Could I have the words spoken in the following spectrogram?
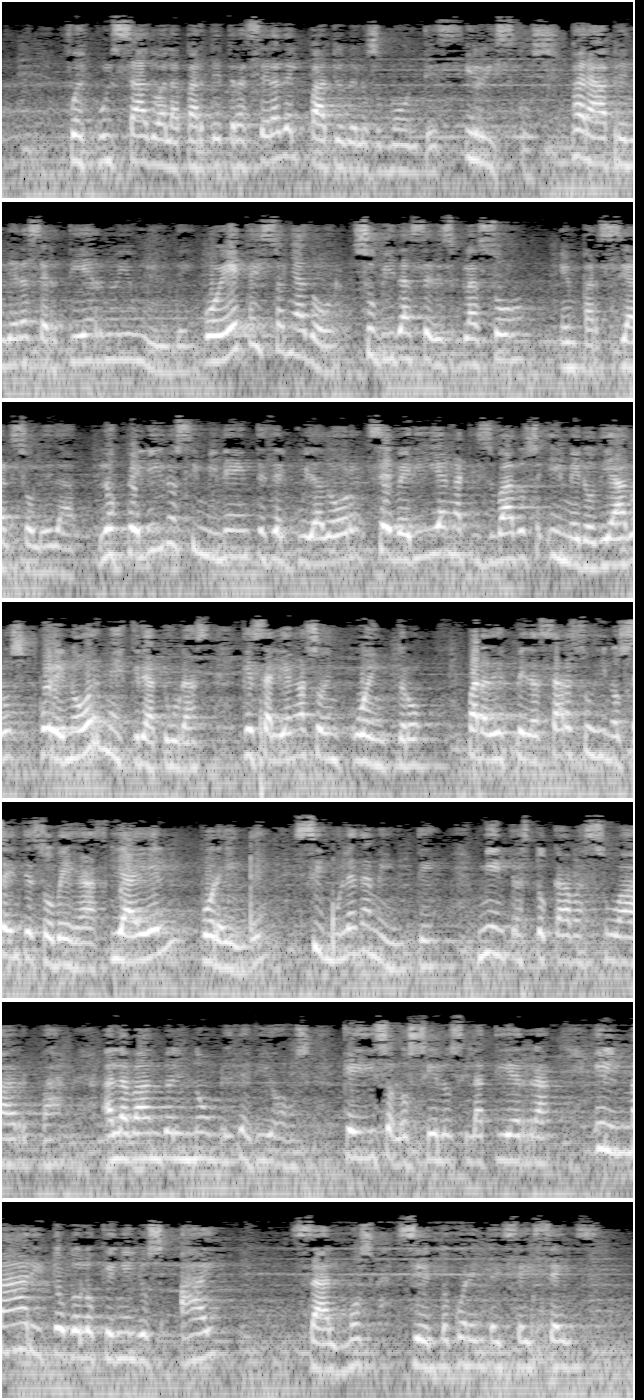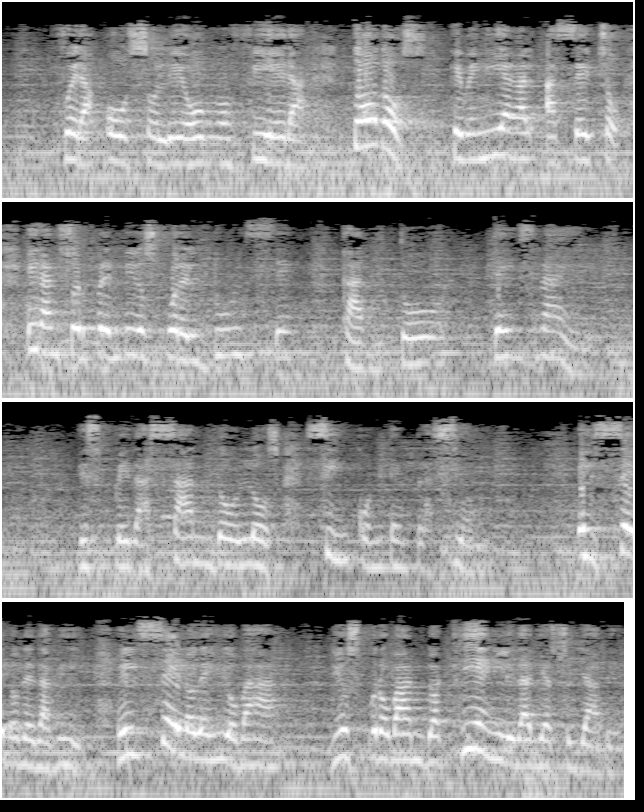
fue expulsado a la parte trasera del patio de los montes y riscos para aprender a ser tierno y humilde. Poeta y soñador, su vida se desplazó en parcial soledad. Los peligros inminentes del cuidador se verían atisbados y merodeados por enormes criaturas que salían a su encuentro para despedazar sus inocentes ovejas y a él, por ende, simuladamente, mientras tocaba su arpa, alabando el nombre de Dios que hizo los cielos y la tierra, el mar y todo lo que en ellos hay. Salmos 146, 6 fuera oso, león o fiera, todos que venían al acecho eran sorprendidos por el dulce cantor de Israel, despedazándolos sin contemplación. El celo de David, el celo de Jehová, Dios probando a quién le daría su llave.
